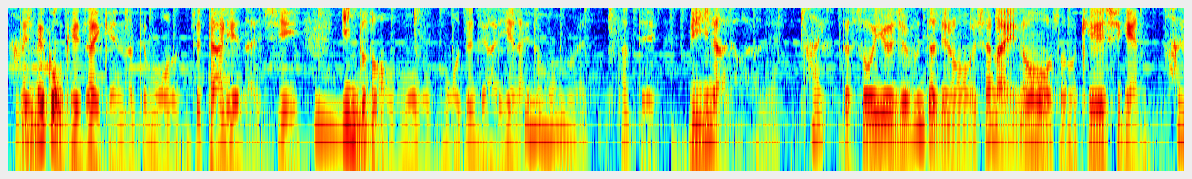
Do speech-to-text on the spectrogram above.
はい。でメコン経済圏なんてもう絶対ありえないし、うん。インドとかももうもう全然ありえないと思うのね、だってビギナーだからね。はい、だそういう自分たちの社内のその経営資源、はい、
